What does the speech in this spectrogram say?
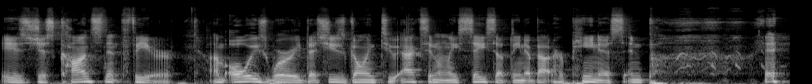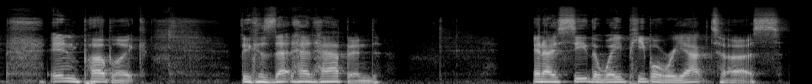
is just constant fear I'm always worried that she's going to accidentally say something about her penis in in public because that had happened. And I see the way people react to us,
